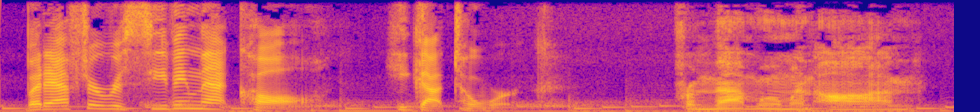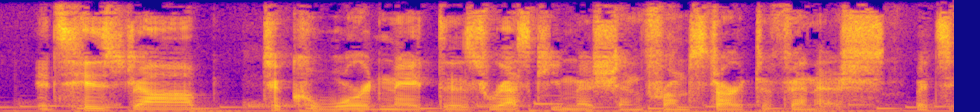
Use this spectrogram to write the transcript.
but after receiving that call, he got to work. From that moment on, it's his job to coordinate this rescue mission from start to finish. It's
